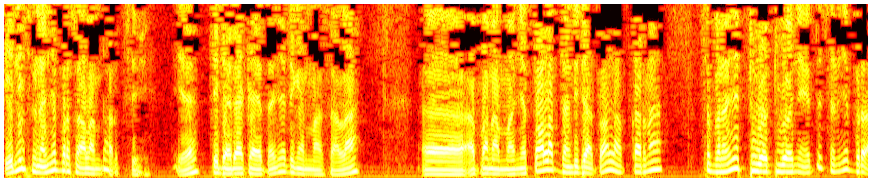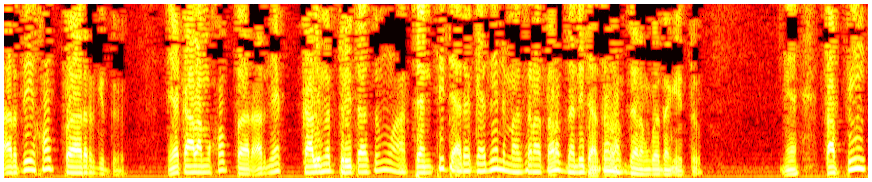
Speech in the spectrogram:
ini sebenarnya persoalan tarjih ya, tidak ada kaitannya dengan masalah eh, apa namanya tolak dan tidak tolak karena sebenarnya dua-duanya itu sebenarnya berarti khobar gitu. Ya kalam khobar artinya kalimat berita semua dan tidak ada kaitannya dengan masalah tolak dan tidak tolak dalam konteks itu. Ya, tapi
